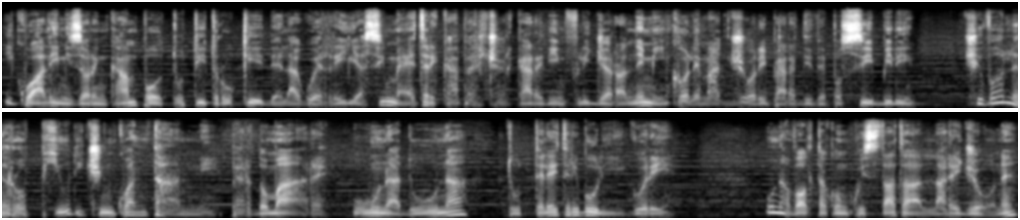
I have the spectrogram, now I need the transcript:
i quali misero in campo tutti i trucchi della guerriglia simmetrica per cercare di infliggere al nemico le maggiori perdite possibili. Ci vollero più di 50 anni per domare, una ad una, tutte le tribù Liguri. Una volta conquistata la regione,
